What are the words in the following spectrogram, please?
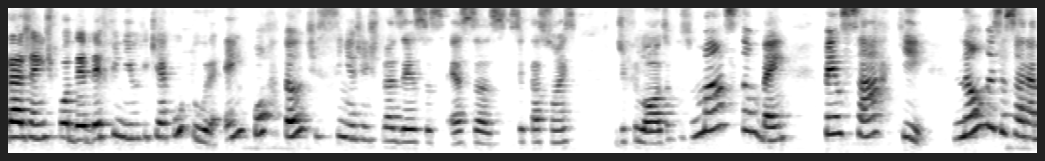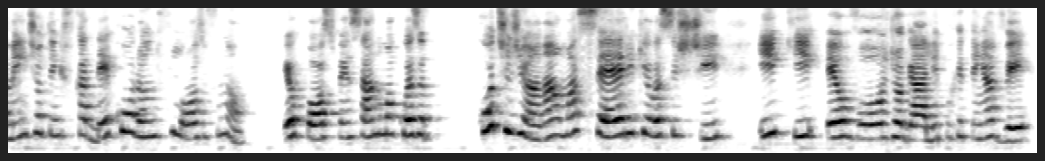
para a gente poder definir o que é cultura. É importante, sim, a gente trazer essas, essas citações de filósofos, mas também pensar que não necessariamente eu tenho que ficar decorando filósofo, não. Eu posso pensar numa coisa cotidiana, uma série que eu assisti e que eu vou jogar ali porque tem a ver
